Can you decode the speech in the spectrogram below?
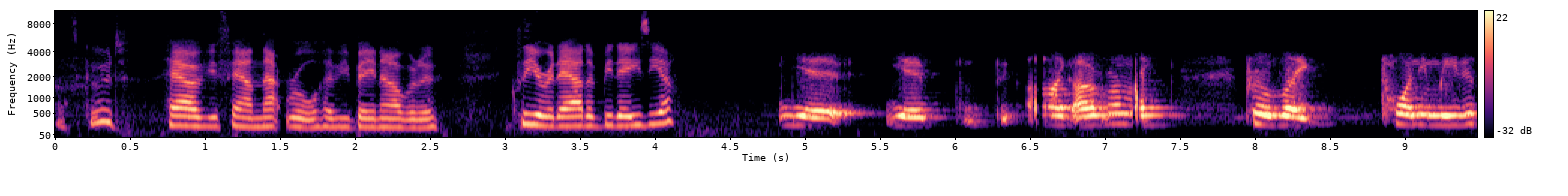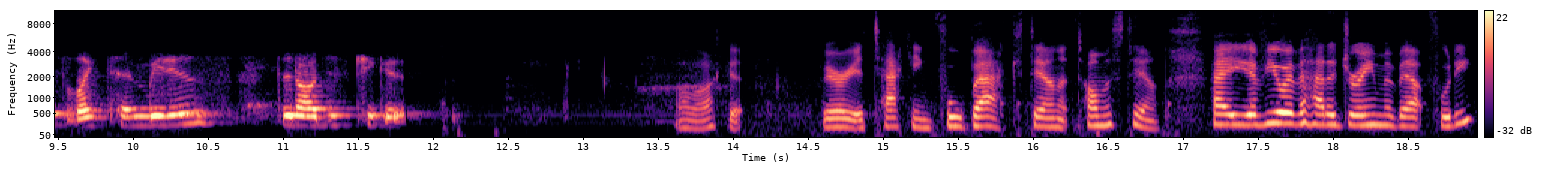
That's good. How have you found that rule? Have you been able to clear it out a bit easier? Yeah, yeah. Like I run like probably like 20 meters or like 10 meters, then I'll just kick it. I like it. Very attacking full back down at Thomastown. Hey, have you ever had a dream about footy?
